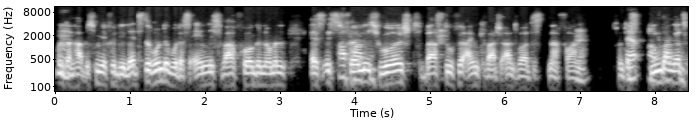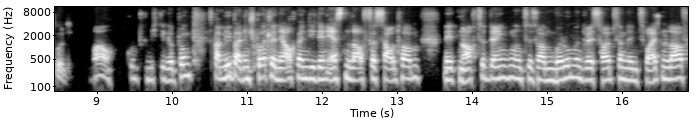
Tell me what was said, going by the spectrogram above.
Und mhm. dann habe ich mir für die letzte Runde, wo das ähnlich war, vorgenommen, es ist Aufhaken. völlig wurscht, was du für einen Quatsch antwortest nach vorne. Und das ja, ging aufhaken. dann ganz gut. Wow gut wichtiger Punkt. Das ist bei mir bei den Sportlern ja auch, wenn die den ersten Lauf versaut haben, nicht nachzudenken und zu sagen, warum und weshalb, sondern den zweiten Lauf.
